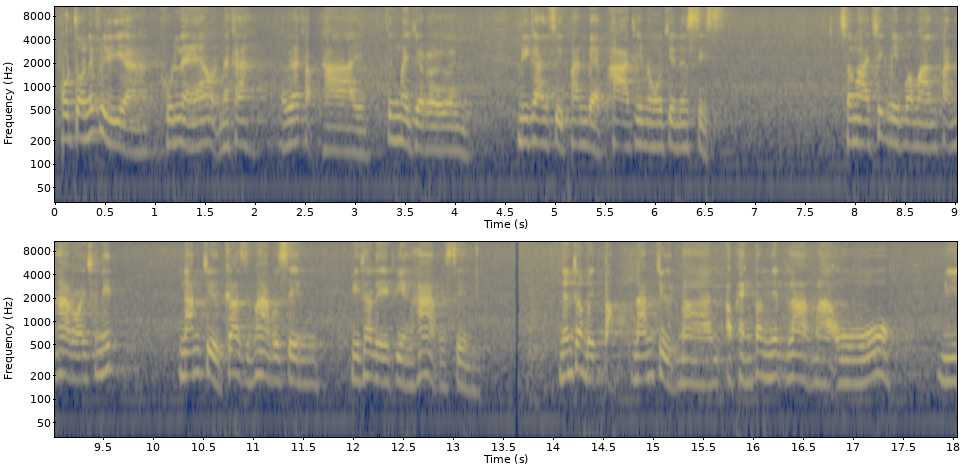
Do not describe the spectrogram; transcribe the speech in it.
protonephridia คุ้นแล้วนะคะระบบขับถ่ายซึ่งไม่เจริญ มีการสืบพันธุ์แบบ parthenogenesis สมาชิกมีประมาณ 1,500 ชนิด น้ำจืด 95%มีทะเลเพียง 5%นั้นต้องไปตักน้ำจืดมา เอา plankton net ลากมาโอ้ มี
